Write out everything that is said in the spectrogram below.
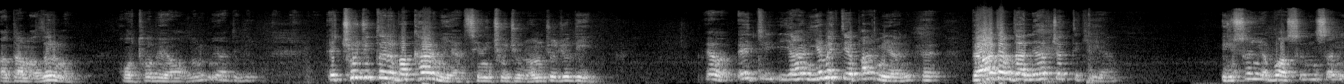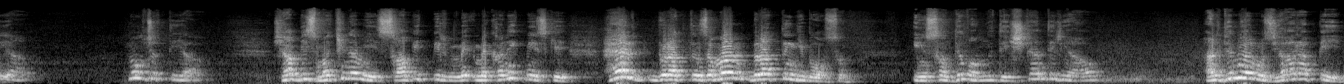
Adam alır mı? Otobüye alır mı ya dedim. E çocuklara bakar mı yani senin çocuğun, onun çocuğu değil. Ya et, yani yemek de yapar mı yani? E, be adam da ne yapacaktı ki ya? İnsan ya bu asıl insanı ya. Ne olacaktı ya? Ya biz makine miyiz? Sabit bir me- mekanik miyiz ki her bıraktığın zaman bıraktığın gibi olsun. İnsan devamlı değişkendir ya. Hani demiyor muyuz ya Rabbi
